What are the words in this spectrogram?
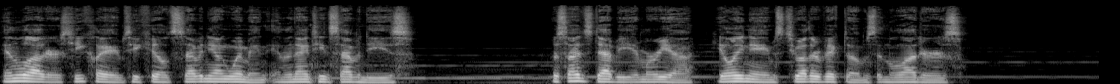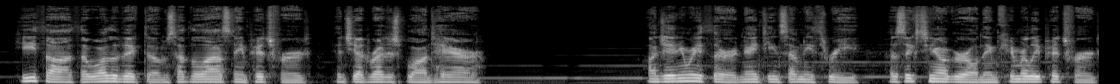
In the letters, he claims he killed seven young women in the 1970s. Besides Debbie and Maria, he only names two other victims in the letters. He thought that one of the victims had the last name Pitchford and she had reddish blonde hair. On January 3, 1973, a 16 year old girl named Kimberly Pitchford,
